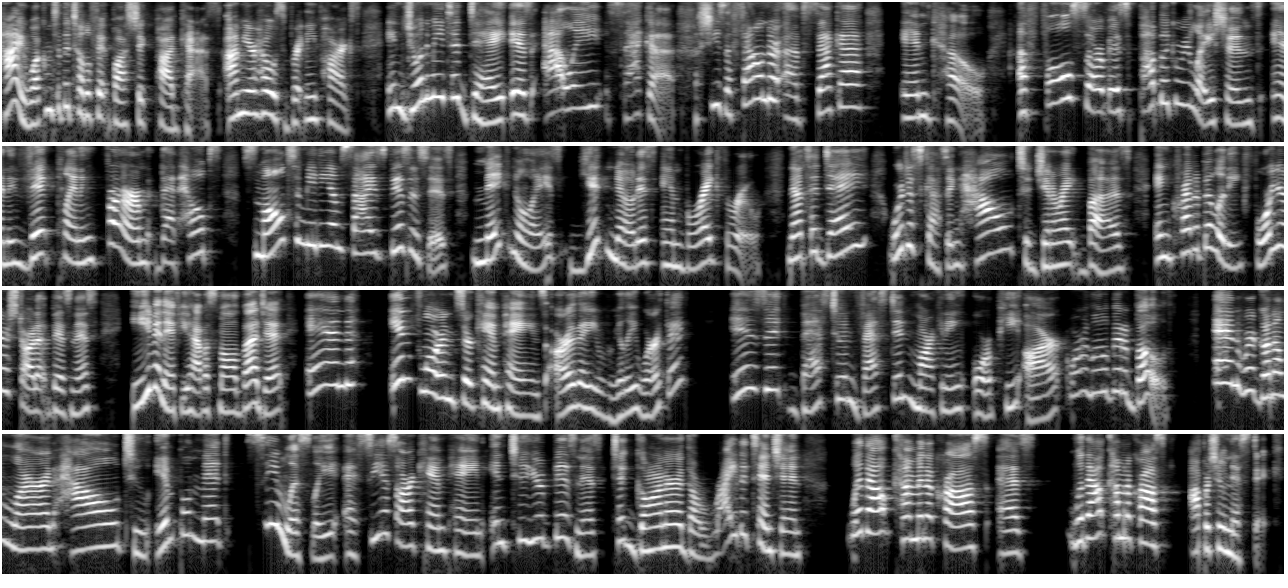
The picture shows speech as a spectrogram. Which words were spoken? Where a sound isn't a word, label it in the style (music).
Hi, welcome to the Total Fit Boss Chick podcast. I'm your host, Brittany Parks, and joining me today is Ali Secca. She's a founder of Secca Co, a full-service public relations and event planning firm that helps small to medium-sized businesses make noise, get noticed, and break through. Now, today we're discussing how to generate buzz and credibility for your startup business, even if you have a small budget, and Influencer campaigns, are they really worth it? Is it best to invest in marketing or PR or a little bit of both? And we're going to learn how to implement seamlessly a CSR campaign into your business to garner the right attention without coming across as without coming across opportunistic.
